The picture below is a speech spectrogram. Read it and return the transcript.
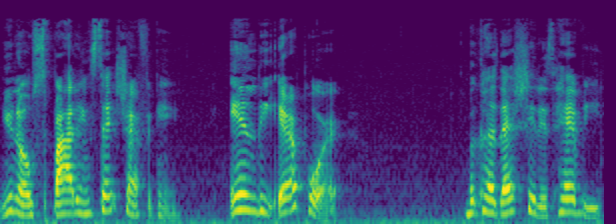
you know, spotting sex trafficking in the airport because that shit is heavy.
